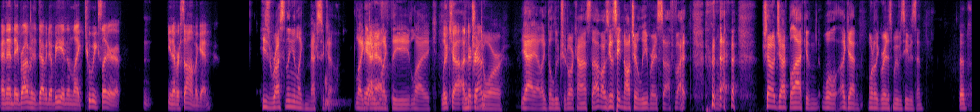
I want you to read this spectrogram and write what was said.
And then they brought him into WWE, and then like two weeks later, you never saw him again. He's wrestling in like Mexico. Like Yeah. doing like the like Lucha Underground. luchador. Yeah, yeah, like the luchador kind of stuff. I was gonna say Nacho Libre stuff, but mm. shout out Jack Black and well, again, one of the greatest movies he was in. That's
